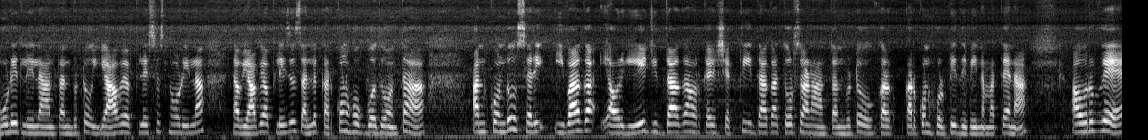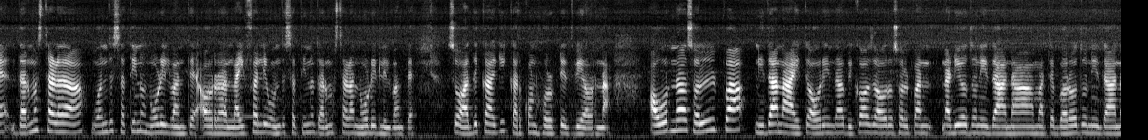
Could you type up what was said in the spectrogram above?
ನೋಡಿರಲಿಲ್ಲ ಅಂತ ಅಂದ್ಬಿಟ್ಟು ಯಾವ್ಯಾವ ಪ್ಲೇಸಸ್ ನೋಡಿಲ್ಲ, ನಾವು ಯಾವ್ಯಾವ ಪ್ಲೇಸಸ್ ಅಲ್ಲಿ ಕರ್ಕೊಂಡು ಹೋಗ್ಬೋದು ಅಂತ ಅಂದ್ಕೊಂಡು ಸರಿ, ಇವಾಗ ಅವ್ರಿಗೆ ಏಜ್ ಇದ್ದಾಗ, ಅವ್ರ ಕೈ ಶಕ್ತಿ ಇದ್ದಾಗ ತೋರಿಸೋಣ ಅಂತ ಅಂದ್ಬಿಟ್ಟು ಕರ್, ಕರ್ಕೊಂಡು ಹೊರಟಿದ್ದೀವಿ ನಮ್ಮ ಅತ್ತೆನ. ಅವ್ರಿಗೆ ಧರ್ಮಸ್ಥಳ ಒಂದು ಸತಿನೂ ನೋಡಿಲ್ವಂತೆ, ಅವರ ಲೈಫಲ್ಲಿ ಒಂದು ಸತಿನೂ ಧರ್ಮಸ್ಥಳ ನೋಡಿರ್ಲಿಲ್ವಂತೆ. ಸೊ ಅದಕ್ಕಾಗಿ ಕರ್ಕೊಂಡು ಹೊರಟಿದ್ವಿ ಅವ್ರನ್ನ. ಅವ್ರನ್ನ ಸ್ವಲ್ಪ ನಿಧಾನ ಆಯಿತು. ಅವರಿಂದ ಬಿಕಾಸ್ ಅವರು ಸ್ವಲ್ಪ ನಡೆಯೋದು ನಿಧಾನ, ಮತ್ತು ಬರೋದು ನಿಧಾನ,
